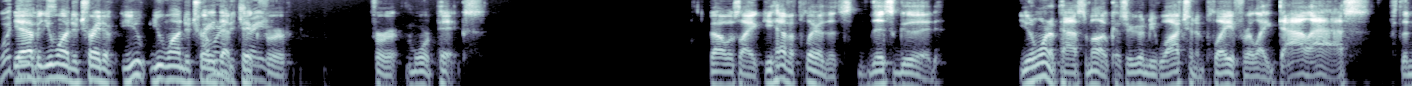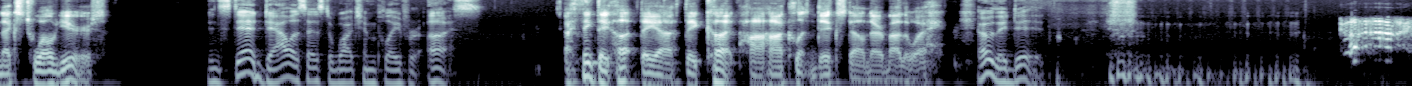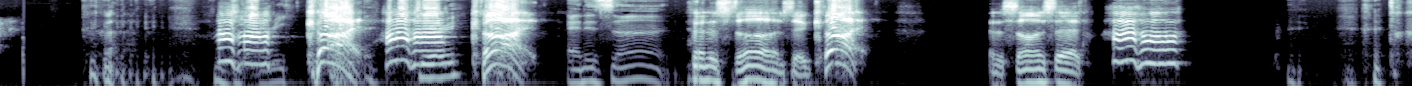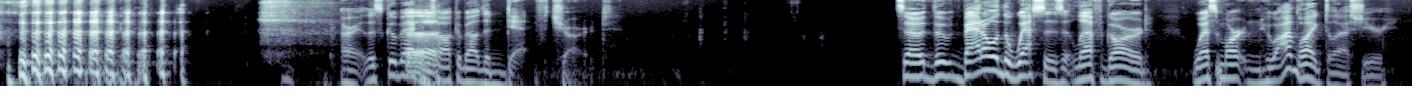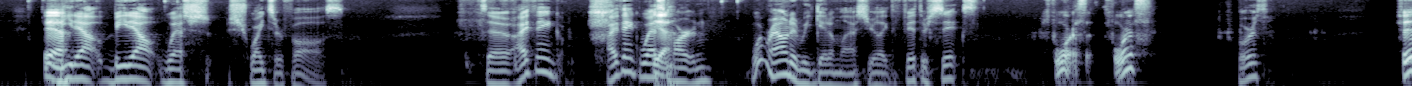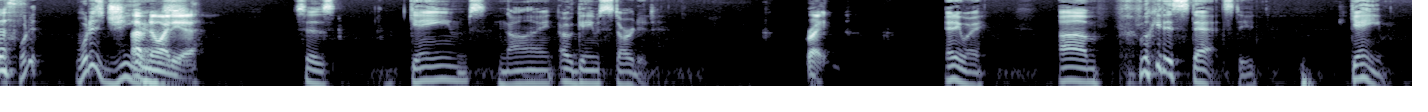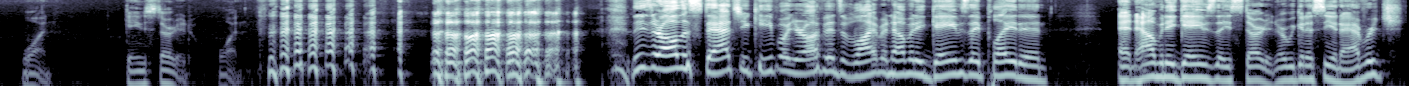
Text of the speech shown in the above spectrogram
What? yeah, but I you say? wanted to trade a you you wanted to trade wanted that to pick trade for for more picks. But I was like, you have a player that's this good. You don't want to pass him up because you're going to be watching him play for like Dallas for the next 12 years. Instead, Dallas has to watch him play for us. I think they hut they uh they cut Ha Ha Clinton-Dix down there by the way. Oh, they did. Jerry, Cut! Jerry Cut! and his son. And his son said, Cut! And the son said, Ha ha. All right, let's go back Uh. and talk about the depth chart. So the battle of the Wesses at left guard, Wes Martin, who I liked last year, yeah. beat out beat out Wes Schweitzer Falls. So I think I think Wes Yeah. Martin. What round did we get him last year? Like the fifth or sixth, Fourth. Fourth? Fourth? Fifth? What, what is G? I have no idea. says games nine. Oh, games started. Right. Anyway, um, look at his stats, dude. Game one. Game started one. These are all the stats you keep on your offensive lineman, how many games they played in, and how many games they started. Are we going to see an average?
